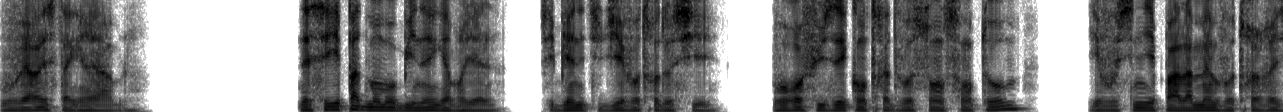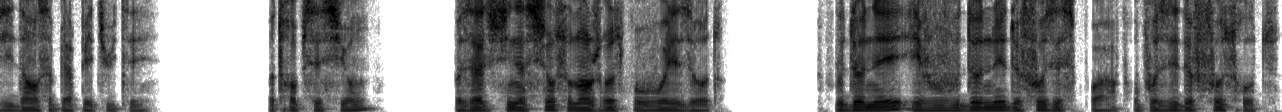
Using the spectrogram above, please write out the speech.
Vous verrez, c'est agréable. N'essayez pas de m'embobiner, Gabriel. J'ai bien étudié votre dossier. Vous refusez qu'on traite vos sens fantômes et vous signez par là même votre résidence à perpétuité. Votre obsession, vos hallucinations sont dangereuses pour vous et les autres. Vous donnez et vous vous donnez de faux espoirs, proposez de fausses routes.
